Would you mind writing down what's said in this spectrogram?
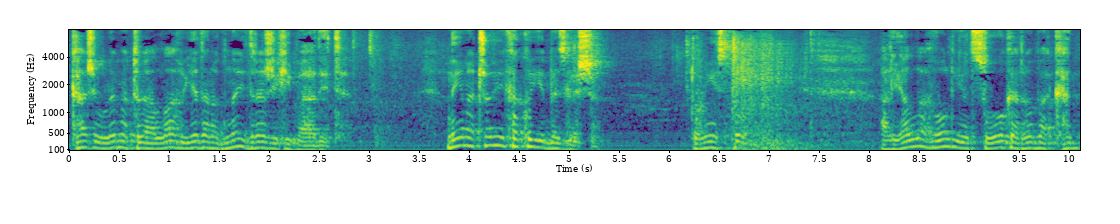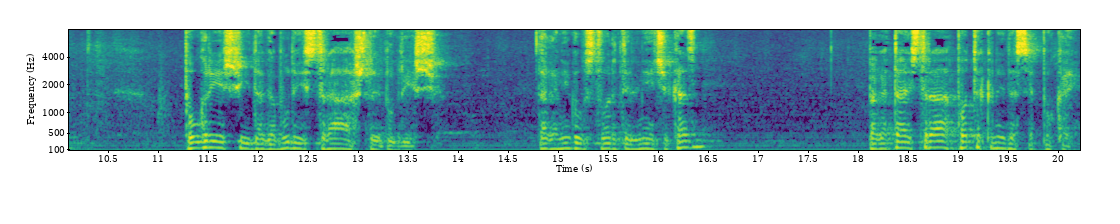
kaže ulema to je Allah jedan od najdražih ibadita Nema čovjeka koji je bezgrešan. To nije sporno. Ali Allah voli od svoga roba kad pogriješi da ga bude strah što je pogriješio. Da ga njegov stvoritelj neće kazni, pa ga taj strah potekne da se pokaje.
